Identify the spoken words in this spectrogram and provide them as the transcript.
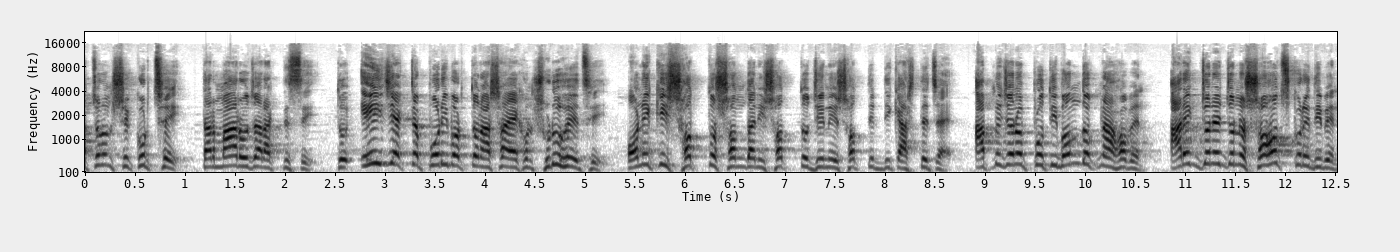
আচরণ সে করছে, তার মা রোজা রাখতেছে। তো এই যে একটা পরিবর্তন আসা এখন শুরু হয়েছে, অনেকেই সত্য সন্ধানী, সত্য জেনে সত্যের দিকে আসতে চায়। আপনি যেন প্রতিবন্ধক না হবেন, আরেকজনের জন্য সহজ করে দিবেন।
